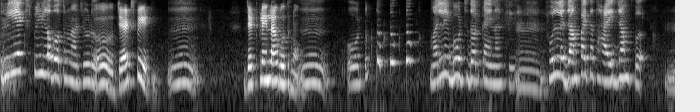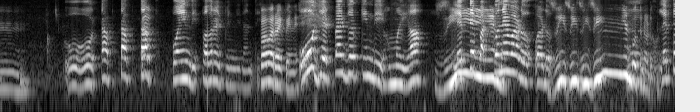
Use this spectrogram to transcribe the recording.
త్రీ ఎక్స్ స్పీడ్లో పోతున్నా చూడు. జెట్ స్పీడ్. జెట్ ప్లేన్ లాగా పోతున్నావు. ఓ టుక్ టుక్ టుక్ టుక్. మళ్ళీ బూట్స్ దొరికాయి నాకు. ఫుల్ జంప్ అవుతుంది హై జంప్. ఓ టప్. పోయింది పవర్ అయిపోయింది ఇదంతే. పవర్ అయిపోయింది. ఓ జెట్ ప్యాక్ దొరికింది. అమ్మయ్యా. జీ లెఫ్ట్ పట్టుకునేవాడు వాడు. జీ జీ జీ జీ అని పోతున్నాడు. లెఫ్ట్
